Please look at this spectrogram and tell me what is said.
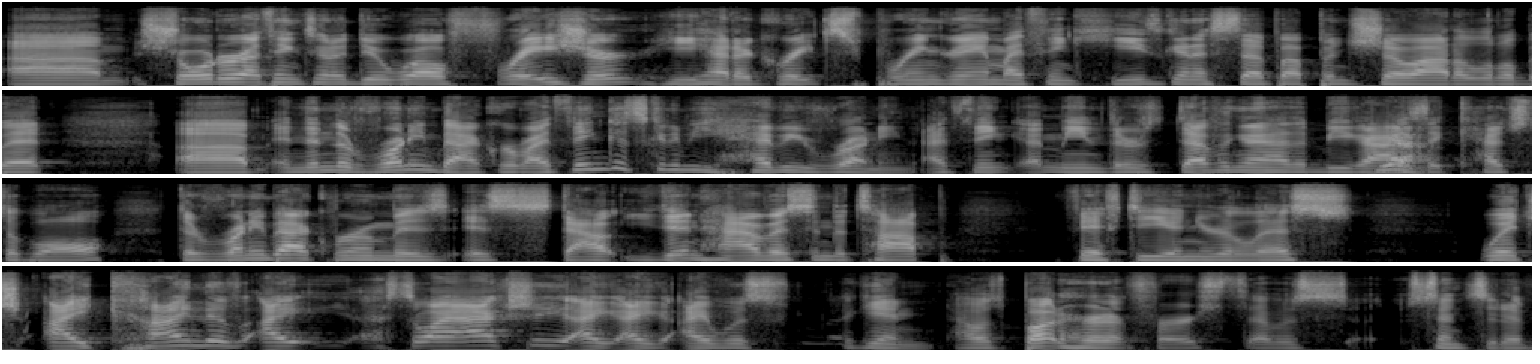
Um, Shorter, I think, is going to do well. Frazier, he had a great spring game. I think he's going to step up and show out a little bit. Um, and then the running back room, I think it's going to be heavy running. I think, I mean, there's definitely going to have to be guys Yeah. that catch the ball. The running back room is is stout. You didn't have us in the top 50 in your list, which I kind of, I so I actually, I, I, I was again, I was butthurt at first. I was sensitive,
